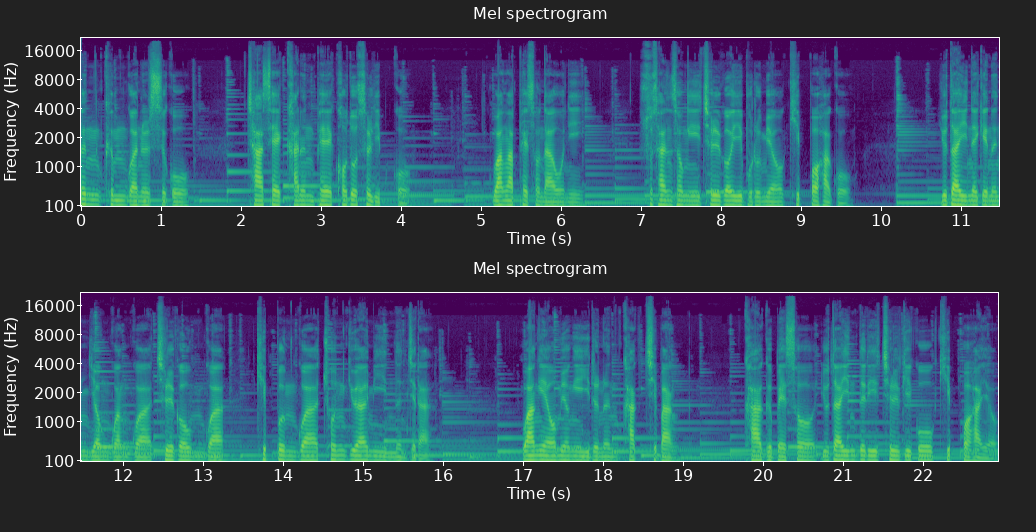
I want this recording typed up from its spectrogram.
큰 금관을 쓰고 자색 가는 배 겉옷을 입고 왕 앞에서 나오니 수산성이 즐거이 부르며 기뻐하고 유다인에게는 영광과 즐거움과 기쁨과 존귀함이 있는지라 왕의 어명이 이르는 각 지방 가급에서 유다인들이 즐기고 기뻐하여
